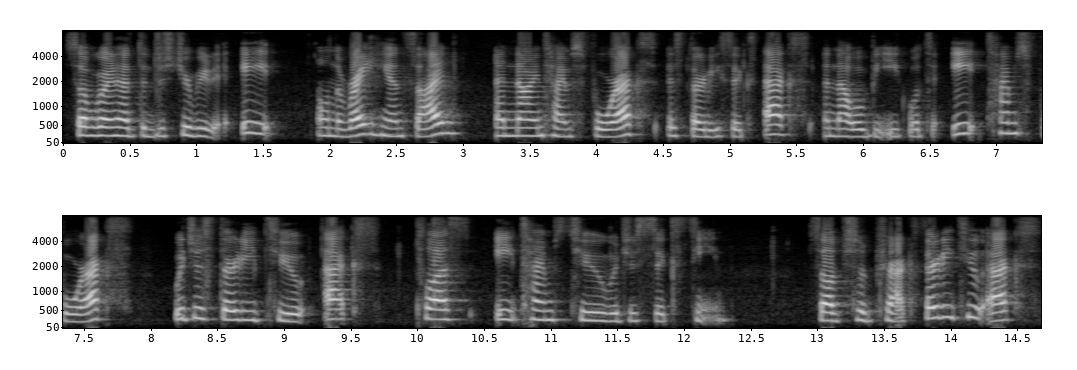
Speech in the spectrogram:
So I'm going to have to distribute 8 on the right hand side, and 9 times 4x is 36x, and that will be equal to 8 times 4x, which is 32x plus 8 times 2, which is 16. So I'll subtract 32x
